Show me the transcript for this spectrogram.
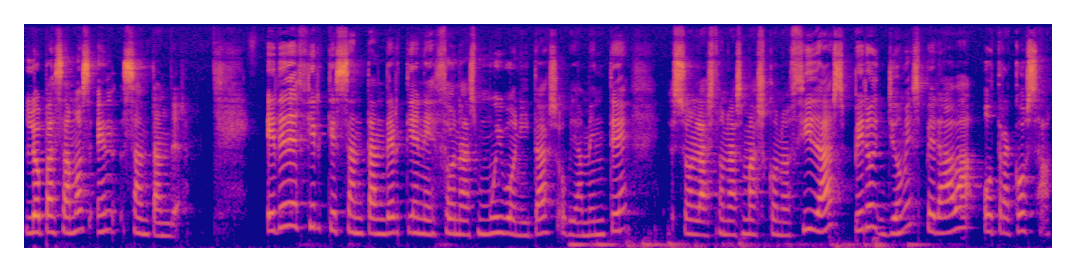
lo pasamos en Santander. He de decir que Santander tiene zonas muy bonitas, obviamente, son las zonas más conocidas, pero yo me esperaba otra cosa,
